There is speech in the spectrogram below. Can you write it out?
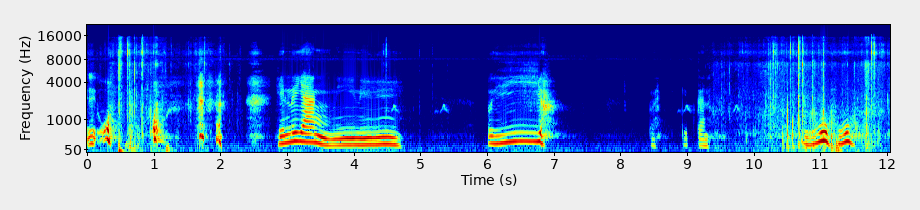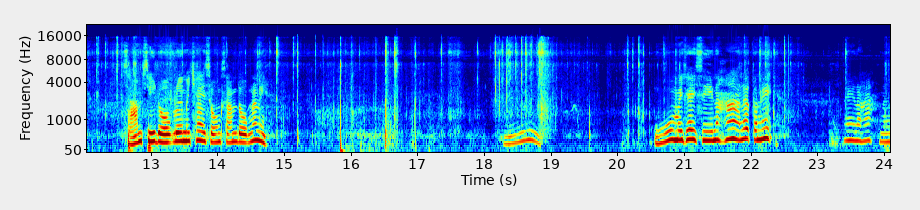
เอ้ย โอ้โอเห็นหรือยัง นี่นี่เอ้ย กัน โอ้โหสามสี่ดกเลยไม่ใช่สองสามโดกนะนี่โอ้โหไม่ใช่สีนะห้าแล้วตอนนี้ นี่นะคะหนึ่ง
